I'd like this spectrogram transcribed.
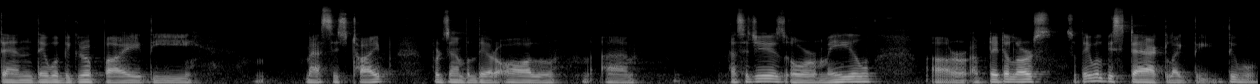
then they will be grouped by the message type. For example they are all um, messages or mail or update alerts. So they will be stacked like the they will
